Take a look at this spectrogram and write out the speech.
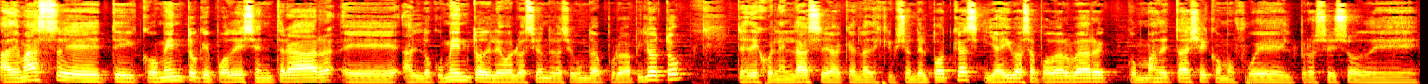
Además, eh, te comento que podés entrar eh, al documento de la evaluación de la segunda prueba piloto, te dejo el enlace acá en la descripción del podcast y ahí vas a poder ver con más detalle cómo fue el proceso de,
